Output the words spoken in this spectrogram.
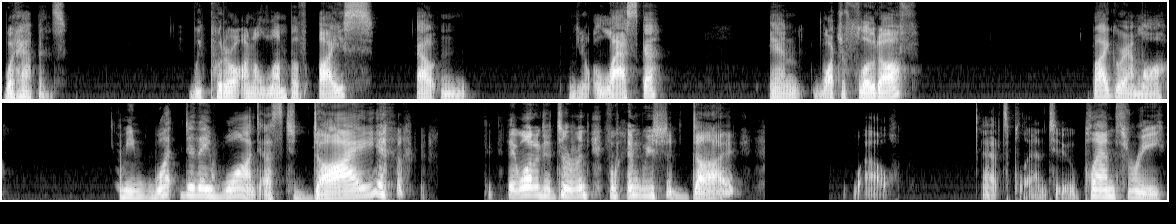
What happens? We put her on a lump of ice out in, you know, Alaska and watch her float off? Bye, grandma. I mean, what do they want? Us to die? they want to determine when we should die? That's plan two. Plan three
